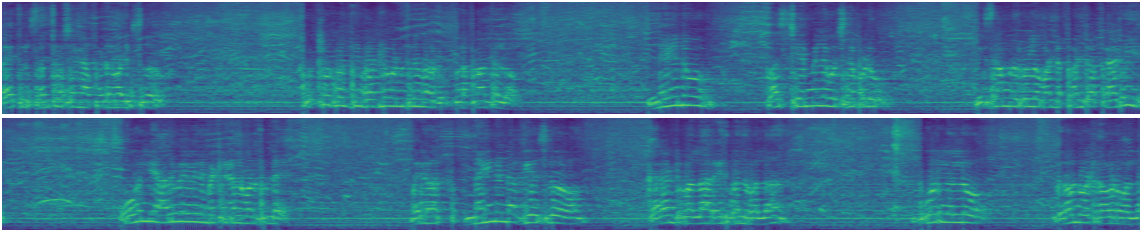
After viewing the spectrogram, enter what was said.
రైతులు సంతోషంగా పంటలు పండిస్తున్నారు. పుట్ల కొద్ది వడ్లు వండుతున్నాయి మనకు మన ప్రాంతంలో. నేను ఫస్ట్ ఎమ్మెల్యే వచ్చినప్పుడు నిజామాబాద్లో వండిన పంట ప్యాడి ఓన్లీ అరవై వేల మెట్రిక్ పడుతుండే. మరి నైన్ అండ్ హాఫ్ ఇయర్స్లో కరెంటు వల్ల రైతు బంధు వల్ల బోర్లలో గ్రౌండ్ వాటర్ రావడం వల్ల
